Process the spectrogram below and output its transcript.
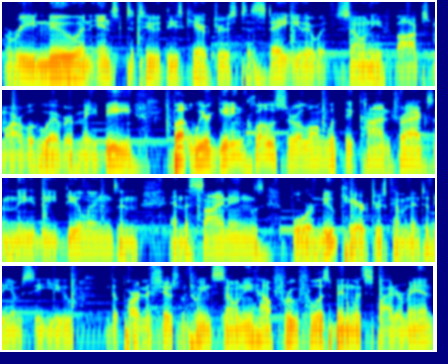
renew and institute these characters to stay either with Sony, Fox, Marvel, whoever it may be. But we're getting closer along with the contracts and the, the dealings and, and the signings for new characters coming into the MCU. The partnerships between Sony, how fruitful it's been with Spider Man,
